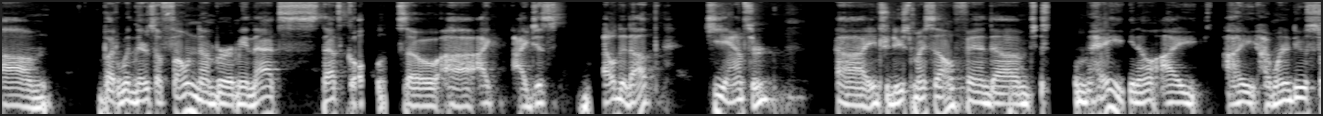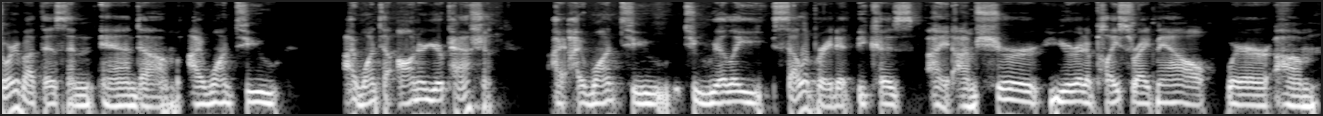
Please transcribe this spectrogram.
Um, but when there's a phone number, I mean, that's that's gold. So uh, I I just held it up. He answered, uh, introduced myself, and um, just hey, you know, I I I want to do a story about this, and and um, I want to I want to honor your passion. I, I, want to to really celebrate it because I, I'm sure you're at a place right now where um,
